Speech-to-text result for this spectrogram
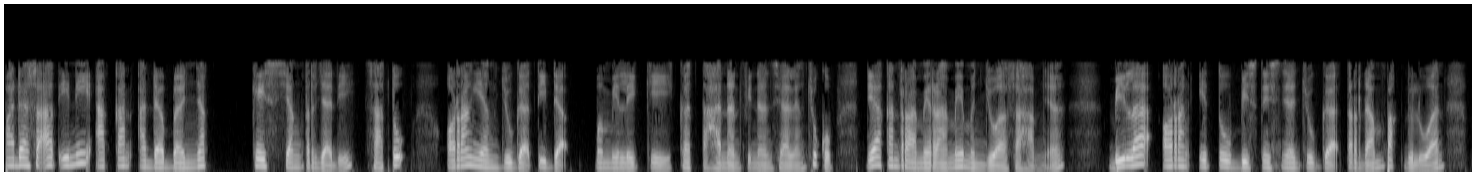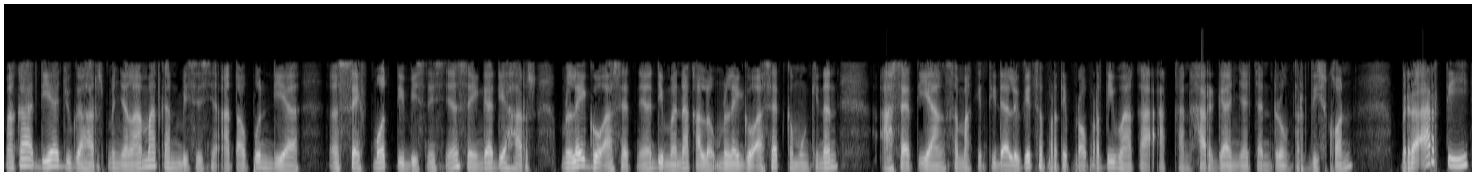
pada saat ini akan ada banyak case yang terjadi. Satu orang yang juga tidak memiliki ketahanan finansial yang cukup, dia akan rame-rame menjual sahamnya. Bila orang itu bisnisnya juga terdampak duluan, maka dia juga harus menyelamatkan bisnisnya ataupun dia uh, safe mode di bisnisnya sehingga dia harus melego asetnya di mana kalau melego aset kemungkinan aset yang semakin tidak liquid seperti properti maka akan harganya cenderung terdiskon. Berarti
